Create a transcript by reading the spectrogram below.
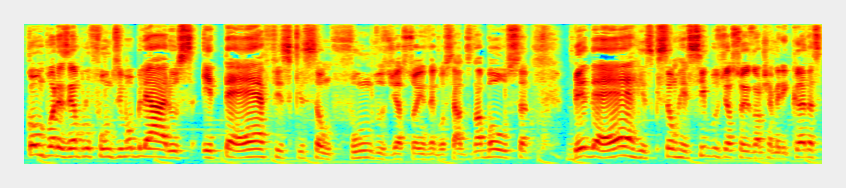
como por exemplo fundos imobiliários, ETFs, que são fundos de ações negociados na bolsa, BDRs, que são recibos de ações norte-americanas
